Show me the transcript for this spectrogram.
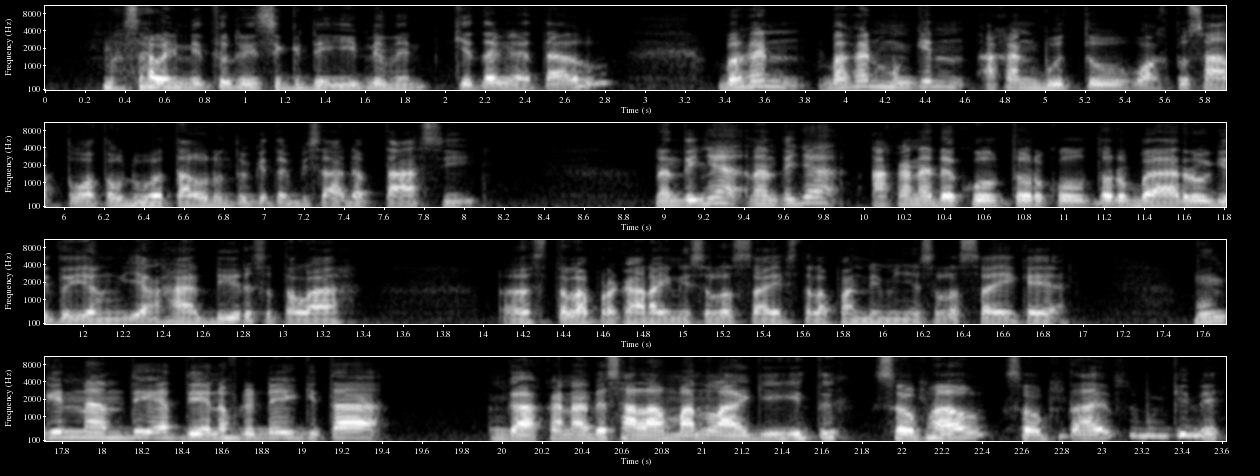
masalah ini tuh udah segede ini men. Kita nggak tahu. Bahkan bahkan mungkin akan butuh waktu satu atau dua tahun untuk kita bisa adaptasi. Nantinya nantinya akan ada kultur-kultur baru gitu yang yang hadir setelah eh, setelah perkara ini selesai setelah pandeminya selesai kayak mungkin nanti at the end of the day kita nggak akan ada salaman lagi gitu. Somehow sometimes mungkin deh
